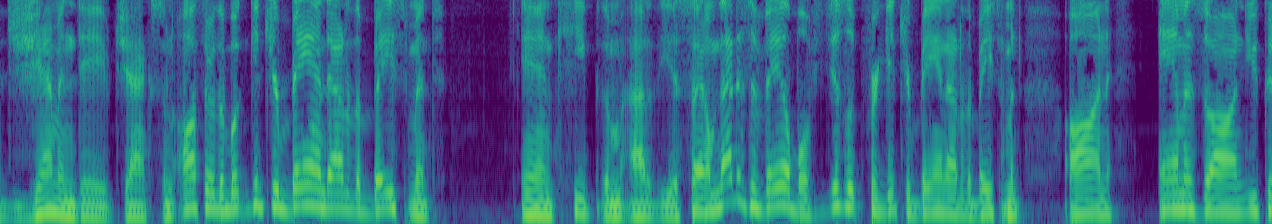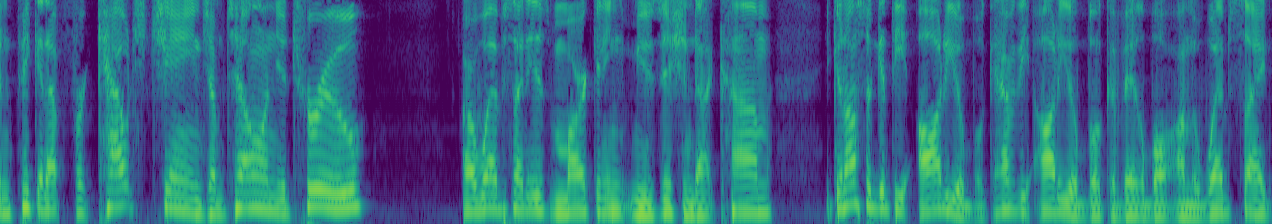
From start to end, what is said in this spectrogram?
Jammin' Dave Jackson, author of the book Get Your Band Out of the Basement and Keep Them Out of the Asylum. That is available. If you just look for Get Your Band Out of the Basement on Amazon, you can pick it up for couch change. I'm telling you, true. Our website is marketingmusician.com. You can also get the audiobook. I have the audiobook available on the website,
